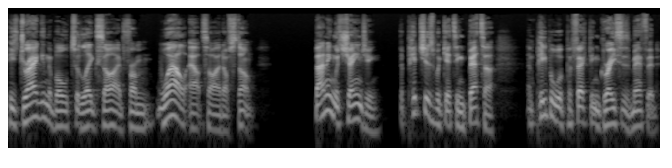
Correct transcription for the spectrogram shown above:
He's dragging the ball to leg side from well outside off stump. Batting was changing, the pitches were getting better, and people were perfecting Grace's method.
